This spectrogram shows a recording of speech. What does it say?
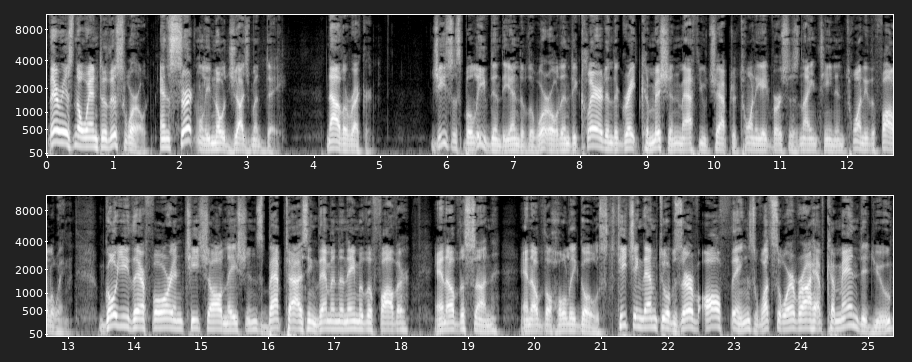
There is no end to this world, and certainly no judgment day. Now the record. Jesus believed in the end of the world and declared in the Great Commission, Matthew chapter 28, verses 19 and 20, the following Go ye therefore and teach all nations, baptizing them in the name of the Father, and of the Son, and of the Holy Ghost, teaching them to observe all things whatsoever I have commanded you,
